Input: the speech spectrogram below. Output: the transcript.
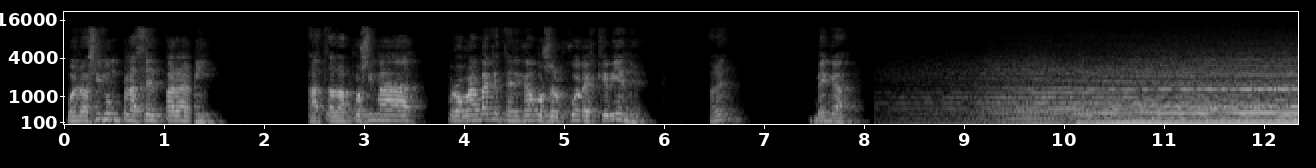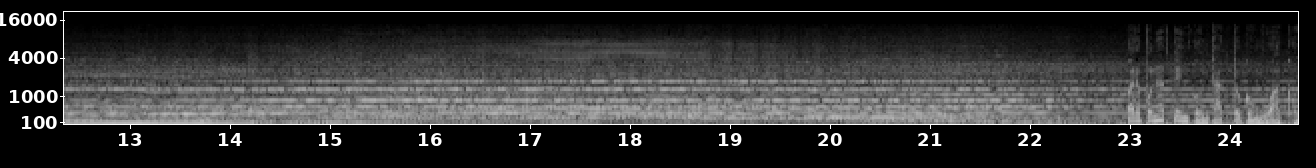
Bueno, ha sido un placer para mí. Hasta la próxima programa que tengamos el jueves que viene. Venga. Para ponerte en contacto con Waco,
